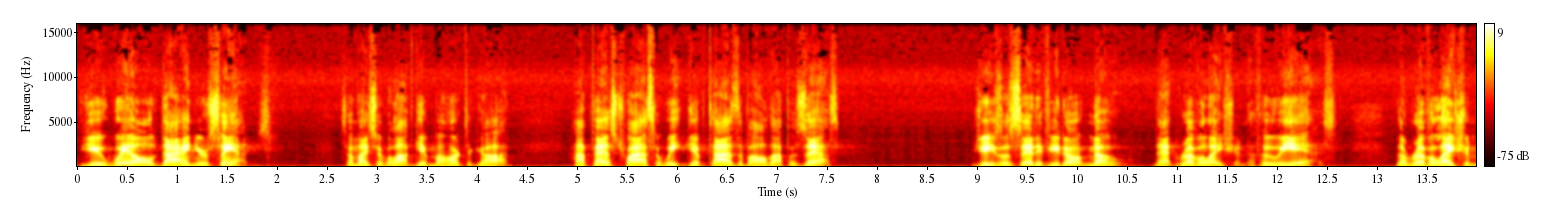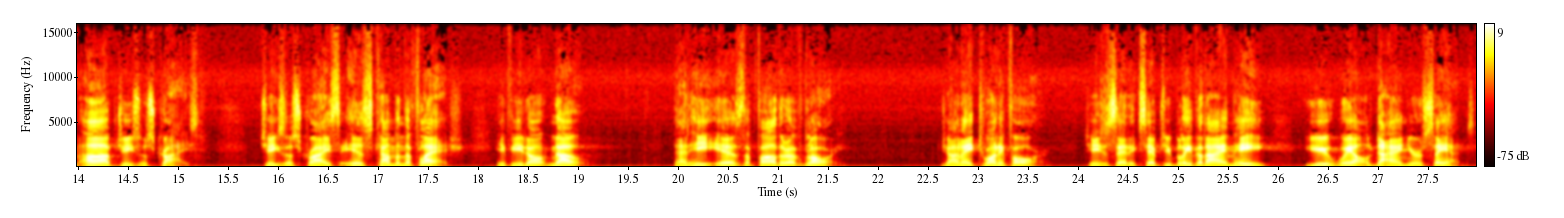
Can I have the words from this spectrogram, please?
you will die in your sins. Somebody said, Well, I've given my heart to God. I fast twice a week, give tithes of all that I possess. Jesus said, If you don't know that revelation of who He is, the revelation of Jesus Christ, Jesus Christ is come in the flesh. If you don't know that He is the Father of glory, John 8 24, Jesus said, Except you believe that I am He, you will die in your sins.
